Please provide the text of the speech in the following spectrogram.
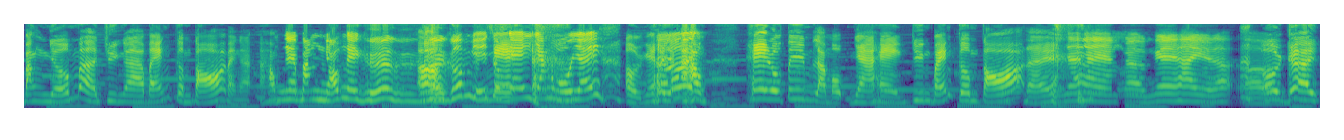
băng nhóm à, chuyên à, bán cơm to các bạn ạ à. không nghe băng nhóm nghe ghê ghê Ờ, gớm vậy sao nghe- nghe giang hồ vậy ừ nghe hơi ơi. à, không hero team là một nhà hàng chuyên bán cơm to đấy nghe hàng ờ, nghe hay rồi đó. Ờ. ok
